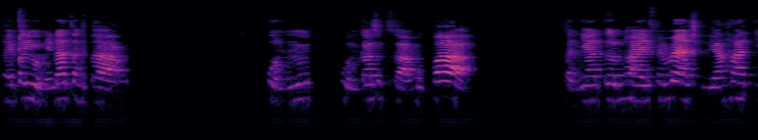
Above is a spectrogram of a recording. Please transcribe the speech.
ใช้ประโยชน์ในด้านต่างๆ ผลผลการศึกษาพบว่า สัญญาณเตือนภัยไฟไหม้อัจฉริยะ 5G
